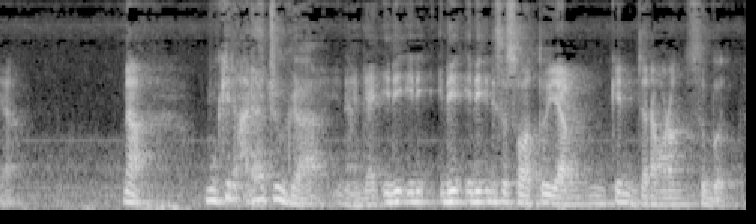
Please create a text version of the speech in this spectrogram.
Ya. Nah, mungkin ada juga ini ini ini ini ini, ini sesuatu yang mungkin jarang orang sebut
